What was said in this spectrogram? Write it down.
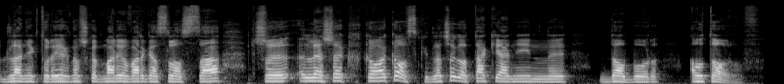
dla niektórych, jak na przykład Mario Vargas Llosa czy Leszek Kołakowski. Dlaczego taki, a nie inny dobór autorów?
